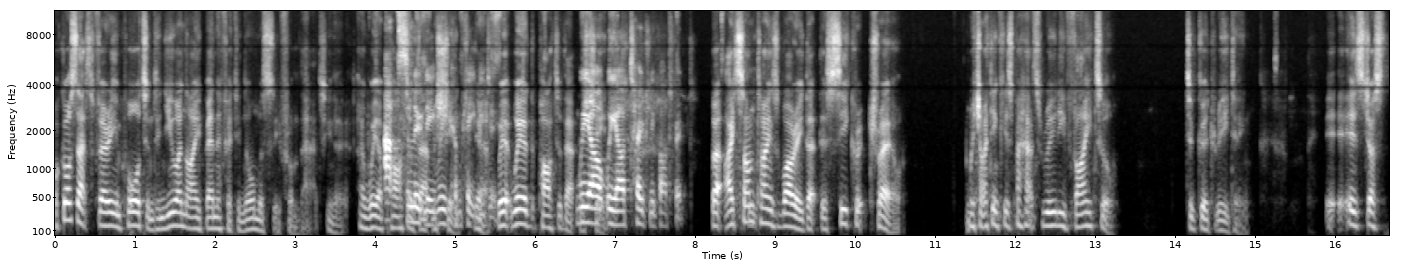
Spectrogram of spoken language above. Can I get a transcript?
Of course, that's very important, and you and I benefit enormously from that. You know, and we are part Absolutely, of that machine. we completely yeah, do. We're, we're part of that. We machine. are. We are totally part of it. But I sometimes worry that the secret trail, which I think is perhaps really vital to good reading, is just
